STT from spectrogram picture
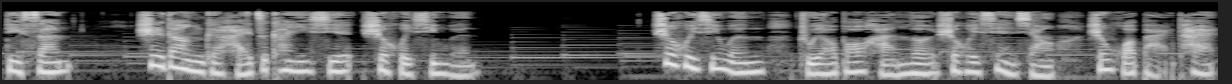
第三，适当给孩子看一些社会新闻。社会新闻主要包含了社会现象、生活百态，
